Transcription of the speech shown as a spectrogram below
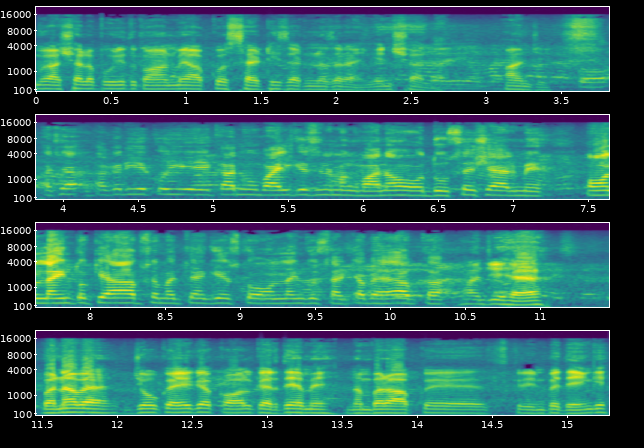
माशाल्लाह पूरी दुकान में आपको सेट ही सेट नज़र आएँगे इंशाल्लाह। हाँ। जी। तो अच्छा अगर ये कोई एक आध मोबाइल किसी ने मंगवाना हो दूसरे शहर में ऑनलाइन तो क्या आप समझते हैं कि इसको ऑनलाइन कोई सेटअप है आपका? हाँ जी है। बना हुआ है। जो कहेगा कॉल कर दे हमें। नंबर आपके स्क्रीन पे देंगे।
